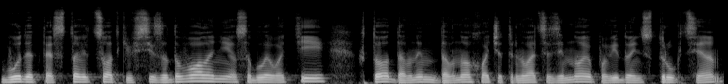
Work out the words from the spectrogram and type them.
будете 100% всі задоволені, особливо ті, хто давним-давно хоче тренуватися зі мною по відеоінструкціям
